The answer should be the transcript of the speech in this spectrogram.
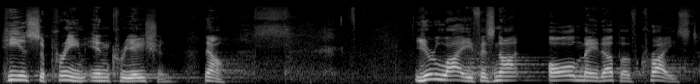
He is supreme in creation. Now, your life is not all made up of Christ.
